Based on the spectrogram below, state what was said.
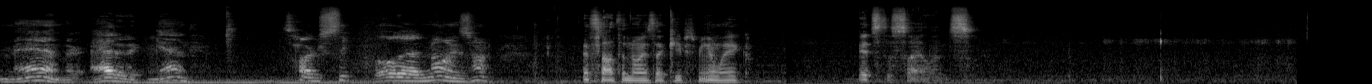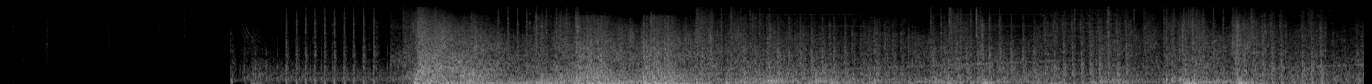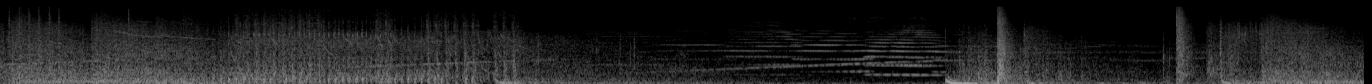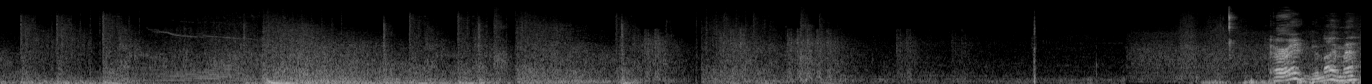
Man, they're at it again. It's hard to sleep with all that noise, huh? It's not the noise that keeps me awake. It's the silence. All right. Good night, man.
